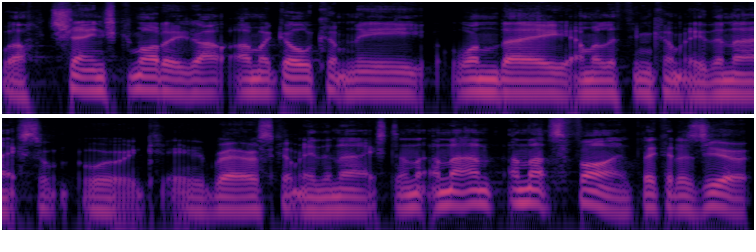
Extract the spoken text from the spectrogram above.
well, change commodity. I'm a gold company one day, I'm a lithium company the next, or, a rare earth company the next, and, and and that's fine. Look at Azure.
